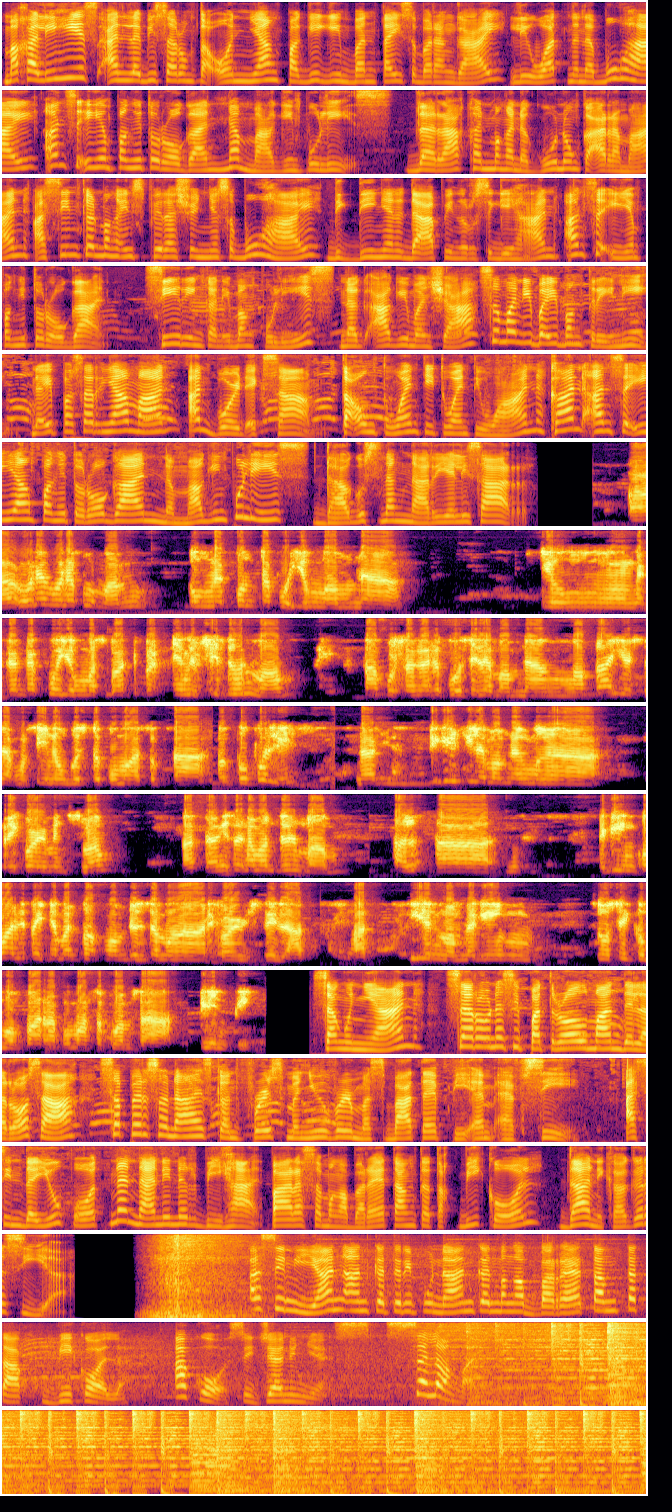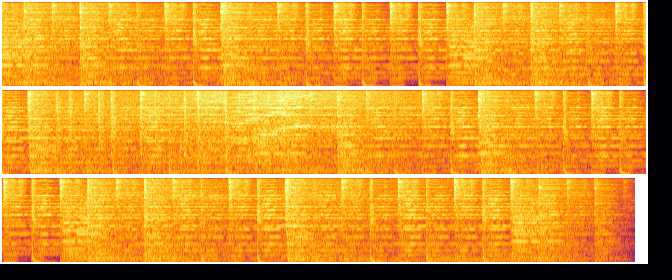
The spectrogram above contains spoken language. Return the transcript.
Makalihis ang labisarong taon niyang pagiging bantay sa barangay, liwat na nabuhay ang sa iyang pangiturogan na maging pulis. Darakan mga nagunong kaaraman, asin kan mga inspirasyon niya sa buhay, digdi niya na daapin rusigihan ang sa iyang pangiturogan. Siring kan ibang pulis, nag-agi man siya sa man iba-ibang training. Naipasar niya man ang board exam. Taong 2021, kan an sa iyang pangiturogan na maging pulis, dagos nang narealisar. Ah, unang-una po, ma'am, kung nagpunta po yung ma'am na yung nagkanda po yung mas bati pa energy doon, ma'am. Tapos nagano po sila, ma'am, ng mga flyers na kung sinong gusto pumasok sa pagpupulis. Nagbigay sila, ma'am, ng mga requirements, ma'am. At ang isa naman doon, ma'am, al- ah, naging qualified naman po ako, ma'am, doon sa mga requirements nila. At yun, ma'am, naging susi ko, ma'am, para pumasok, ma'am, sa PNP. Sa ngunyan, saro na si Patrolman De La Rosa sa personahes kan First Maneuver Masbate PMFC. Asindayupot na naninerbihan para sa mga baretang tatak Bicol, Danica Garcia. Asin yan ang katiripunan kan mga baretang tatak Bicol. Ako si Jenny Nunes. Salamat!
